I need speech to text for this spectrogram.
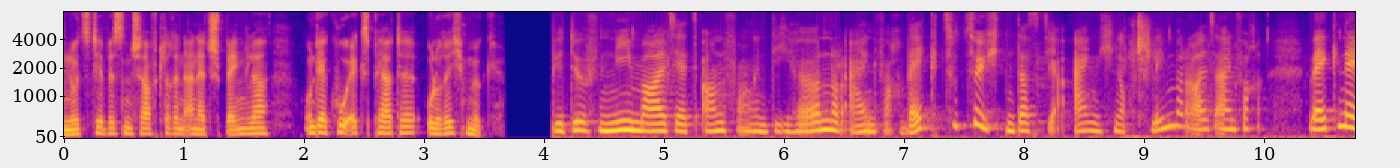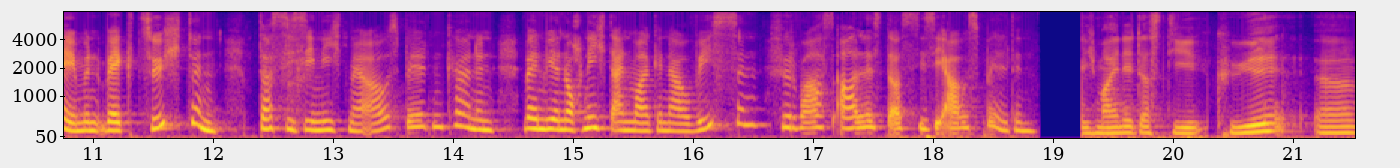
Nutztierwissenschaftlerin Annette Spengler und der Kuhexperte Ulrich Mück. Wir dürfen niemals jetzt anfangen, die Hörner einfach wegzuzüchten. Das ist ja eigentlich noch schlimmer als einfach wegnehmen, wegzüchten, dass sie sie nicht mehr ausbilden können, wenn wir noch nicht einmal genau wissen, für was alles, dass sie sie ausbilden. Ich meine, dass die Kühe äh,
